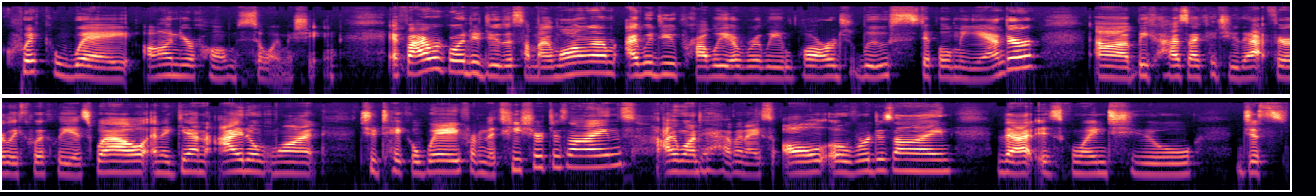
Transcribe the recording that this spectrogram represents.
quick way on your home sewing machine. If I were going to do this on my long arm, I would do probably a really large, loose stipple meander uh, because I could do that fairly quickly as well. And again, I don't want to take away from the t-shirt designs. I want to have a nice all over design that is going to just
